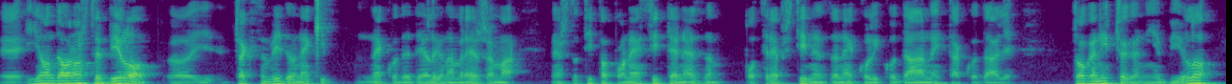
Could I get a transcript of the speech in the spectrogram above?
e, i onda ono što je bilo, uh, čak sam video neki, neko da je delio na mrežama, nešto tipa ponesite, ne znam, potrepštine za nekoliko dana i tako dalje. Toga ničega nije bilo,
